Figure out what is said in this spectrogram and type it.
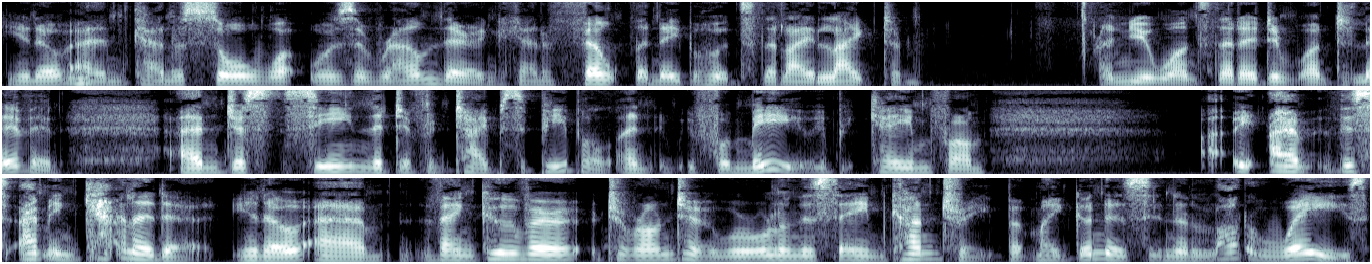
you know, mm-hmm. and kind of saw what was around there and kind of felt the neighborhoods that I liked and and new ones that I didn't want to live in, and just seeing the different types of people. And for me, it came from I, am this. I'm in Canada, you know, um, Vancouver, Toronto. We're all in the same country, but my goodness, in a lot of ways,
